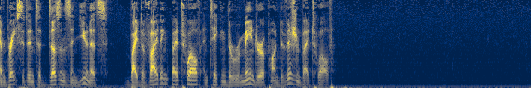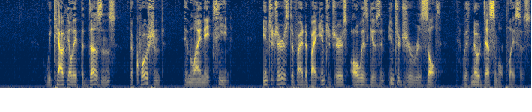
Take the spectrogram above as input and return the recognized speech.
and breaks it into dozens and units by dividing by 12 and taking the remainder upon division by 12. We calculate the dozens, the quotient, in line 18. Integers divided by integers always gives an integer result with no decimal places.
